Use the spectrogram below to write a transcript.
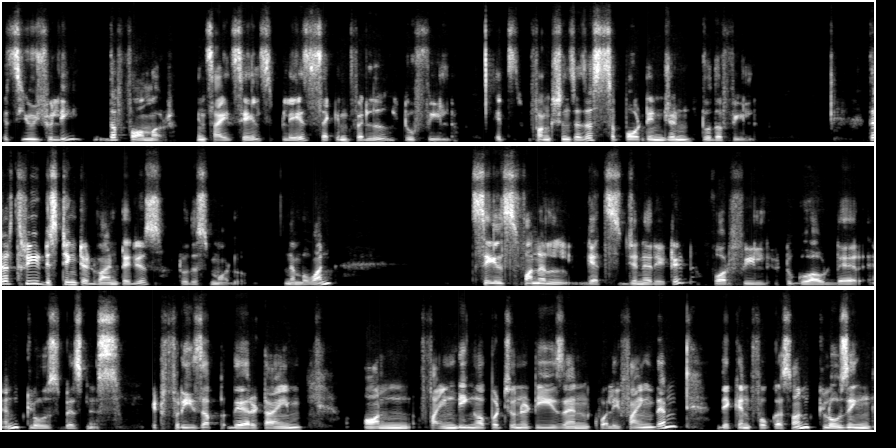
it's usually the former. Inside sales plays second fiddle to field. It functions as a support engine to the field. There are three distinct advantages to this model. Number one sales funnel gets generated for field to go out there and close business. It frees up their time on finding opportunities and qualifying them. They can focus on closing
